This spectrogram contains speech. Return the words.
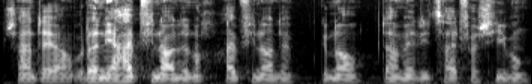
scheint er ja. Oder nee, Halbfinale noch. Halbfinale, genau. Da haben wir die Zeitverschiebung.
